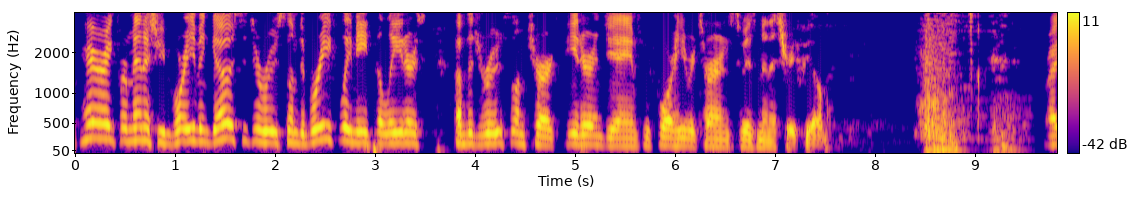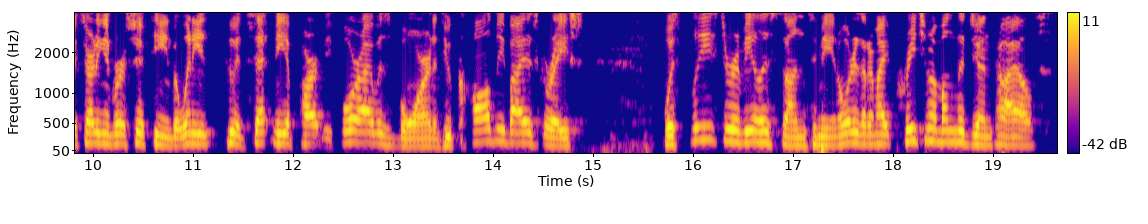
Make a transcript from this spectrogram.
preparing for ministry before he even goes to Jerusalem to briefly meet the leaders of the Jerusalem church, Peter and James, before he returns to his ministry field. Right, starting in verse 15. But when he who had set me apart before I was born and who called me by his grace was pleased to reveal his son to me in order that I might preach him among the Gentiles.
